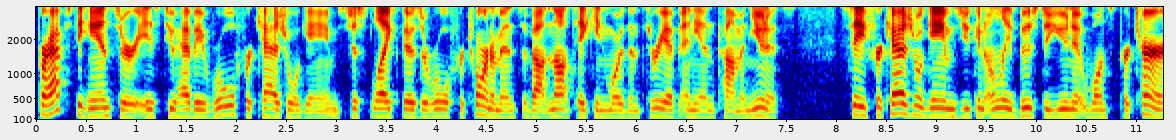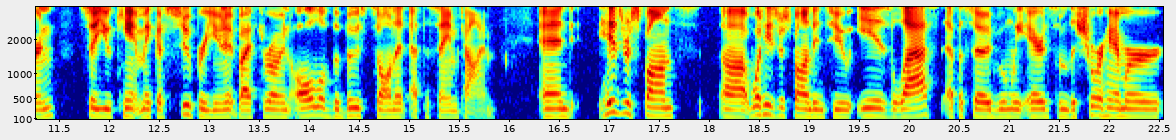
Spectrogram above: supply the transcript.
Perhaps the answer is to have a rule for casual games, just like there's a rule for tournaments about not taking more than three of any uncommon units. Say for casual games, you can only boost a unit once per turn, so you can't make a super unit by throwing all of the boosts on it at the same time. And his response, uh, what he's responding to, is last episode when we aired some of the Shorehammer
